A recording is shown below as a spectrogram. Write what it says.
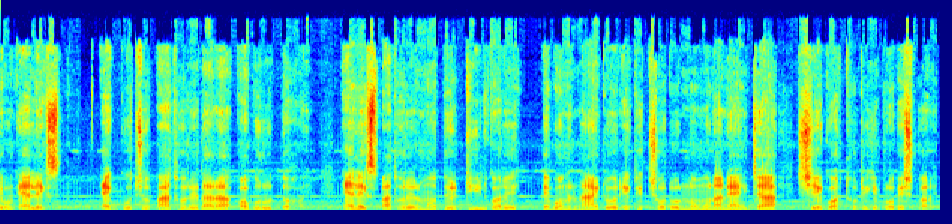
এবং অ্যালেক্স একগুচ্ছ পাথরে দ্বারা অবরুদ্ধ হয়। অ্যালেক্স পাথরের মধ্যে ডিল করে এবং নাইটোর একটি ছোট নমুনা নেয় যা সে গর্তটিকে প্রবেশ করায়।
